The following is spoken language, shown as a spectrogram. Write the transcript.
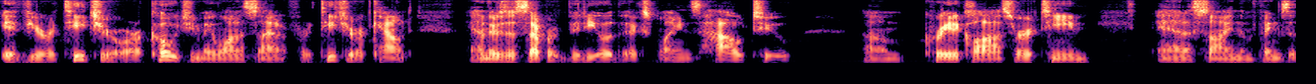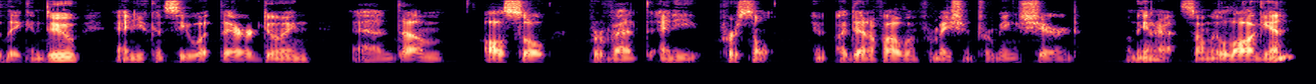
If you're a teacher or a coach, you may want to sign up for a teacher account. And there's a separate video that explains how to um, create a class or a team and assign them things that they can do and you can see what they're doing and um, also prevent any personal identifiable information from being shared on the internet. So I'm going to log in.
